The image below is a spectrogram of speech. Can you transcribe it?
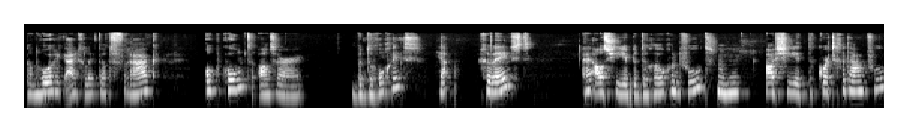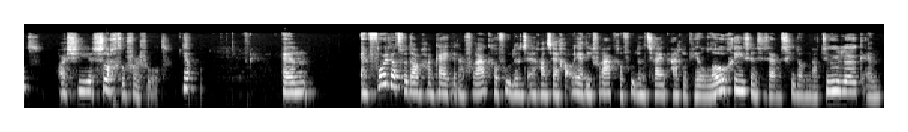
dan hoor ik eigenlijk dat wraak opkomt als er bedrog is ja. geweest. Als je je bedrogen voelt, Mhm. als je je tekort gedaan voelt, als je je slachtoffer voelt. Ja. En, en voordat we dan gaan kijken naar wraakgevoelens en gaan zeggen: oh ja, die wraakgevoelens zijn eigenlijk heel logisch en ze zijn misschien ook natuurlijk. En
